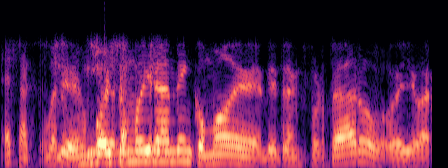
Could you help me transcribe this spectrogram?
Exacto. Sí, Bueno, es un bolso muy grande, incómodo de, de transportar o, o de llevar.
